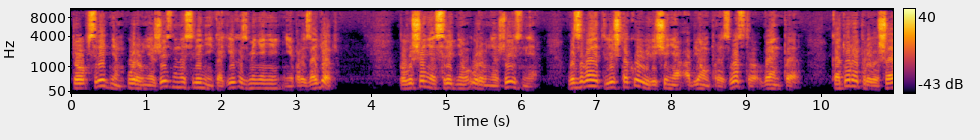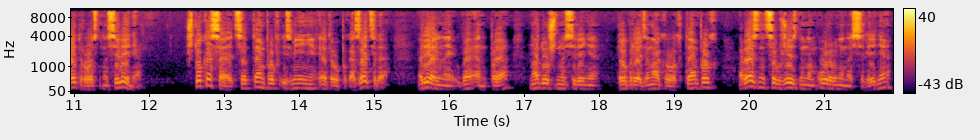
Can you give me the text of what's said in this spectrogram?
то в среднем уровне жизни населения никаких изменений не произойдет. Повышение среднего уровня жизни вызывает лишь такое увеличение объема производства ВНП, который превышает рост населения. Что касается темпов изменения этого показателя, реальной ВНП на душу населения, то при одинаковых темпах разница в жизненном уровне населения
